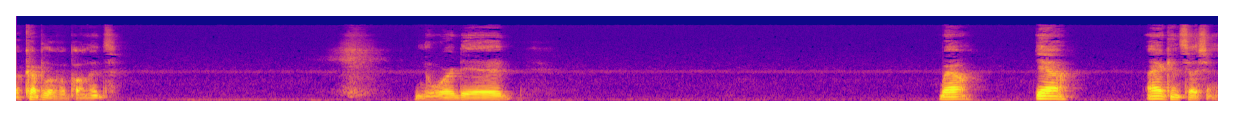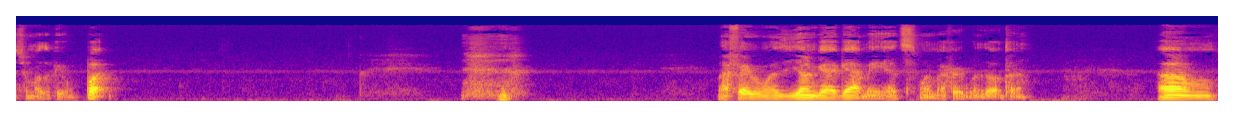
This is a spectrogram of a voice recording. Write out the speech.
a couple of opponents, nor did, well, yeah, I had concessions from other people, but My favorite one is Young Guy Got Me. That's one of my favorite ones all the time. Um,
